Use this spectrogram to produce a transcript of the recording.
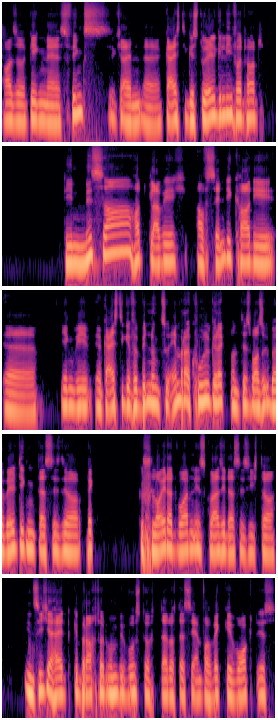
also gegen eine Sphinx sich ein äh, geistiges Duell geliefert hat. Die Nissa hat, glaube ich, auf Sendika die äh, irgendwie geistige Verbindung zu Emrakul gekriegt und das war so überwältigend, dass sie da weggeschleudert worden ist, quasi, dass sie sich da in Sicherheit gebracht hat, unbewusst, durch, dadurch, dass sie einfach weggewalkt ist.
